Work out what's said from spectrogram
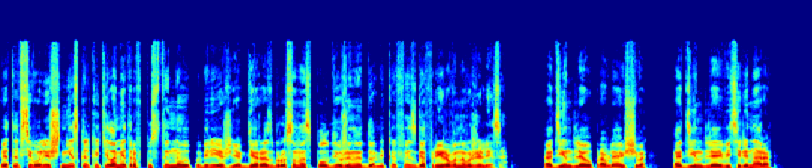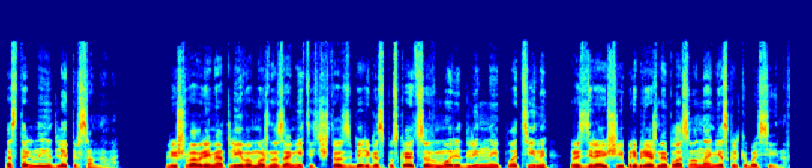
Это всего лишь несколько километров пустынного побережья, где разбросано с полдюжины домиков из гофрированного железа. Один для управляющего, один для ветеринара, остальные для персонала. Лишь во время отлива можно заметить, что с берега спускаются в море длинные плотины, разделяющие прибрежную полосу на несколько бассейнов.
